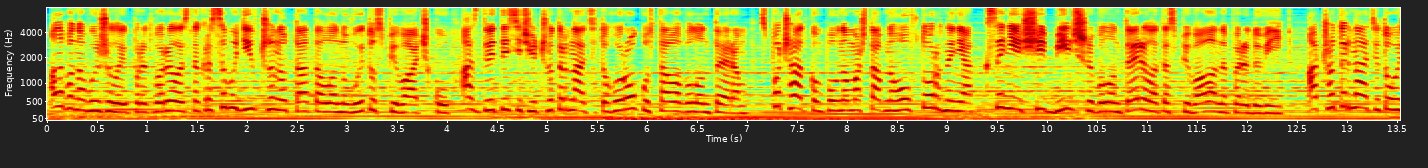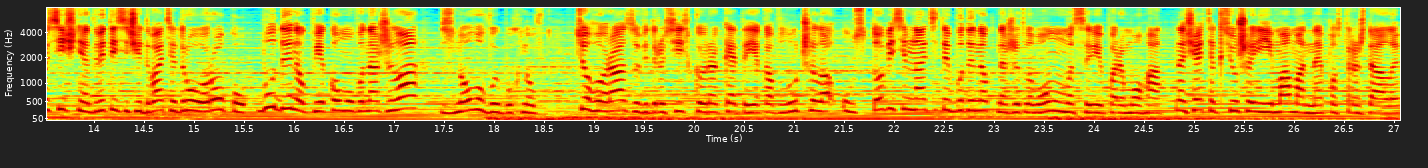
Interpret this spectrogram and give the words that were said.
але вона вижила і перетворилась на красиву дівчину та талановиту співачку. А з 2014 року стала волонтером. З початком повномасштабного вторгнення Ксенія ще більше волонтерила та співала на передовій. А 14 січня 2022 року будинок, в якому вона жила, знову вибухнув. Цього разу від російської ракети, яка влучила у 118-й будинок на житловому масиві Перемога. На щастя, Ксюша і її мама не постраждали.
